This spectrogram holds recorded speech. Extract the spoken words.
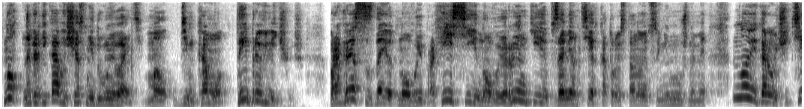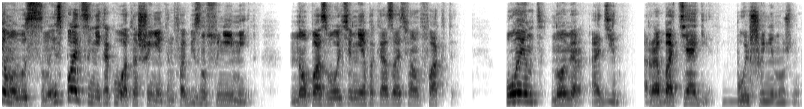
Ну, наверняка вы сейчас не думаете, мол, Дим, come on, ты преувеличиваешь. Прогресс создает новые профессии, новые рынки взамен тех, которые становятся ненужными. Ну и, короче, тема высосана из пальца, никакого отношения к инфобизнесу не имеет. Но позвольте мне показать вам факты. Поинт номер один. Работяги больше не нужны.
